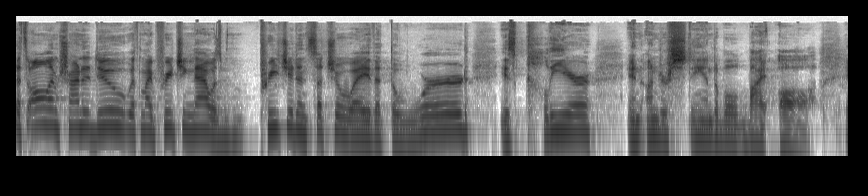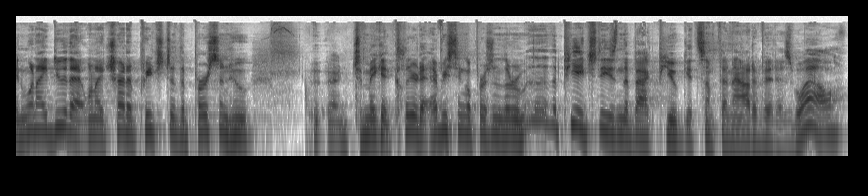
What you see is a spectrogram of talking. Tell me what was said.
That's all I'm trying to do with my preaching now is preach it in such a way that the word is clear and understandable by all. And when I do that, when I try to preach to the person who to make it clear to every single person in the room, uh, the PhDs in the back pew get something out of it as well.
